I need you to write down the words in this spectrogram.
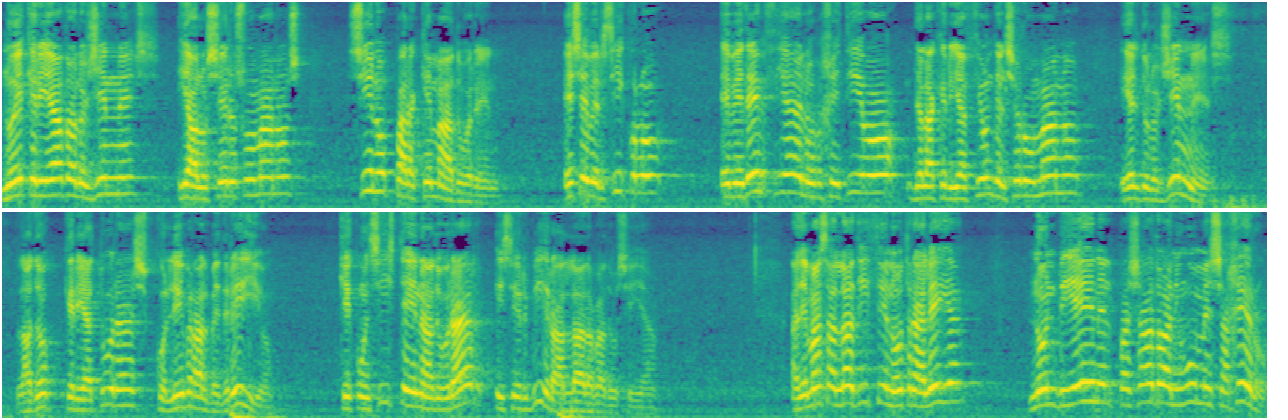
no he creado a los jinnes y a los seres humanos, sino para que me adoren. Ese versículo evidencia el objetivo de la creación del ser humano y el de los jinnes, las dos criaturas con libre albedrío, que consiste en adorar y servir a Allah alabado sea. Además, Allah dice en otra ley, no envié en el pasado a ningún mensajero,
